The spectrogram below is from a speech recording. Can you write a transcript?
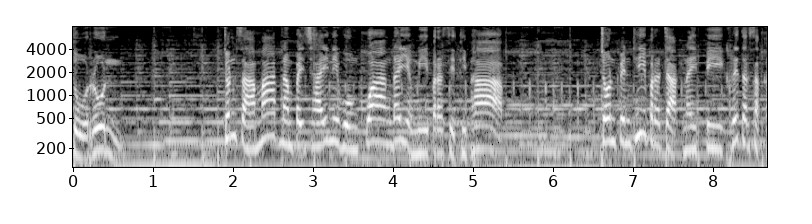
สู่รุ่น จนสามารถนำไปใช้ในวงกว้างได้อย่างมีประสิทธิภาพจนเป็นที่ประจักษ์ในปีคริสตศัก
